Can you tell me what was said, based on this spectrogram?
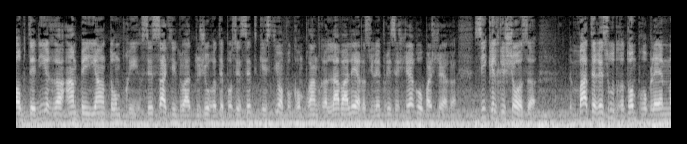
obtenir en payant ton prix. C'est ça que tu dois toujours te poser cette question pour comprendre la valeur, si le prix c'est cher ou pas cher. Si quelque chose va te résoudre ton problème,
